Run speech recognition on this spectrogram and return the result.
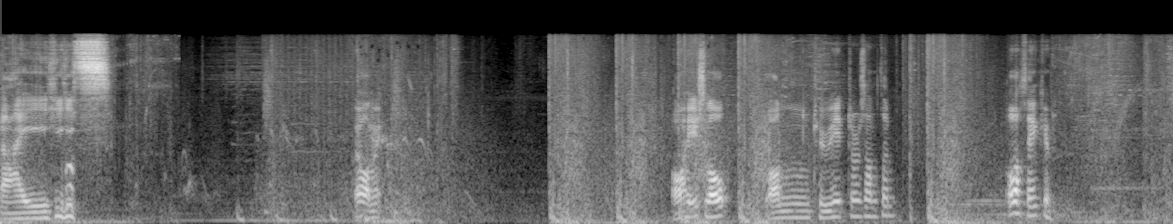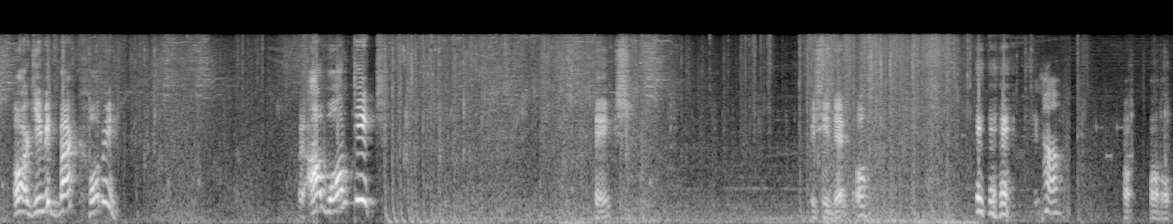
Nice. Oh, me. Oh, he's low. One, two hit or something. Oh, thank you. Oh, give it back, homie. I want it. Thanks. Is he dead? Oh. No. oh, oh, oh.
